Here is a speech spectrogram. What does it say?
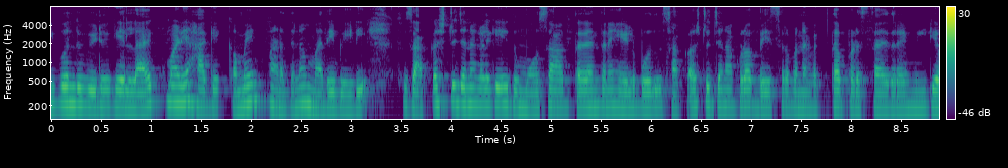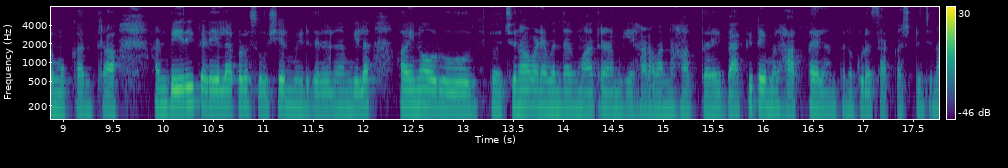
ಈ ಒಂದು ವಿಡಿಯೋಗೆ ಲೈಕ್ ಮಾಡಿ ಹಾಗೆ ಕಮೆಂಟ್ ಮಾಡೋದನ್ನು ಮರಿಬೇಡಿ. ಸೊ ಸಾಕಷ್ಟು ಜನಗಳಿಗೆ ಇದು ಮೋಸ ಆಗ್ತದೆ ಅಂತಲೇ ಹೇಳ್ಬೋದು. ಸಾಕಷ್ಟು ಜನ ಕೂಡ ಬೇಸರವನ್ನು ವ್ಯಕ್ತಪಡಿಸ್ತಾ ಇದ್ದಾರೆ ಮೀಡಿಯಾ ಮುಖಾಂತರ. ಆ್ಯಂಡ್ ಬೇರೆ ಕಡೆ ಎಲ್ಲ ಕೂಡ ಸೋಷಿಯಲ್ ಮೀಡಿಯಾದಲ್ಲಿ ನಮಗೆಲ್ಲ ಏನೋ ಅವರು ಚುನಾವಣೆ ಬಂದಾಗ ಮಾತ್ರ ನಮಗೆ ಹಣವನ್ನು ಹಾಕ್ತಾರೆ. ಬಾಕಿ ಟೈಮಲ್ಲಿ ಹಾಕ್ತಾ ಇಲ್ಲ ಅಂತಲೂ ಕೂಡ ಸಾಕಷ್ಟು ಜನ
